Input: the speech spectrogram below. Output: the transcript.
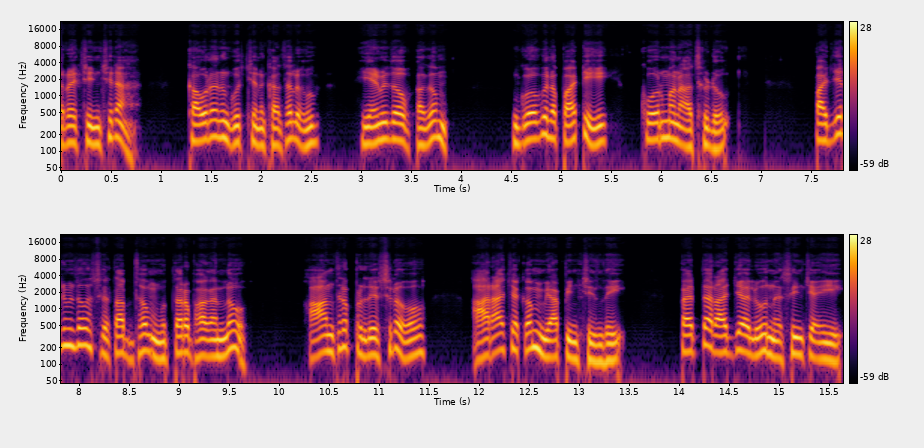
రచించిన కవులను గుర్చిన కథలు ఎనిమిదవ భాగం. గోగులపాటి కూర్మనాథుడు. పద్దెనిమిదవ శతాబ్దం ఉత్తర భాగంలో ఆంధ్రప్రదేశ్లో అరాచకం వ్యాపించింది. పెద్ద రాజ్యాలు నశించాయి.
